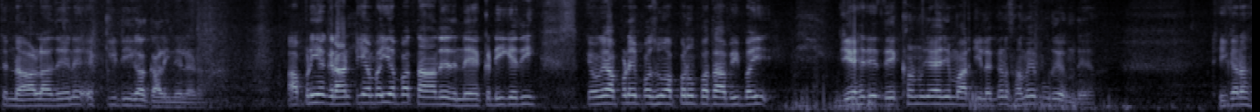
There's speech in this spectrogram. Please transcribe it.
ਤੇ ਨਾਲ ਲਾ ਦੇ ਇਹਨੇ ਇੱਕ ਹੀ ਟੀਕਾ ਕਾਲੀ ਨੇ ਲੈਣਾ। ਆਪਣੀਆਂ ਗਾਰੰਟੀਆਂ ਬਈ ਆਪਾਂ ਤਾਂ ਦੇ ਦਿੰਨੇ ਆ ਇੱਕ ਟੀਕੇ ਦੀ। ਕਿਉਂਕਿ ਆਪਣੇ ਪਸ਼ੂ ਆਪਾਂ ਨੂੰ ਪਤਾ ਵੀ ਬਈ ਜਿਹੇ ਜਿਹੇ ਦੇਖਣ ਨੂੰ ਜਿਹੇ ਜਿਹੇ ਮਰਜ਼ੀ ਲੱਗਣ, ਸਮੇਂ ਪੂਰੇ ਹੁੰਦੇ ਆ। ਠੀਕ ਆ ਨਾ?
